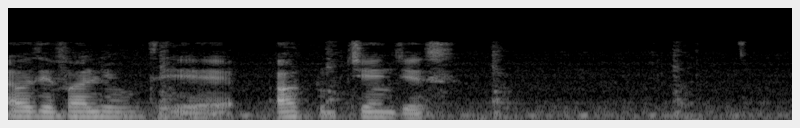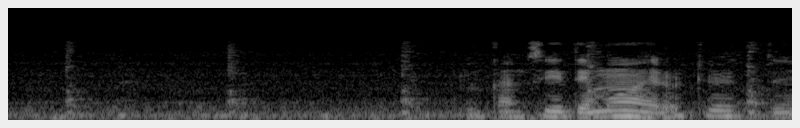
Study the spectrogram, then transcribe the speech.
how the value of the output changes can see the more I rotate the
